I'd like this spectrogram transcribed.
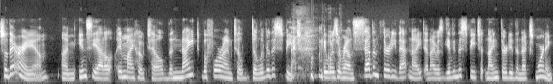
So there I am. I'm in Seattle in my hotel the night before I'm to deliver the speech. oh, no. It was around 7:30 that night and I was giving the speech at 9:30 the next morning.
